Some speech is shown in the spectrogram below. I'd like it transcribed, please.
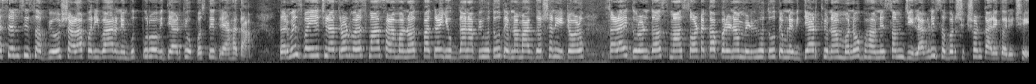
એસએમસી સભ્યો, શાળા પરિવાર અને ભૂતપૂર્વ વિદ્યાર્થીઓ ઉપસ્થિત રહ્યા હતા. ધર્મેશભાઈએ છેલ્લા ત્રણ વર્ષમાં શાળામાં નોંધપાત્ર યોગદાન આપ્યું હતું. તેમના માર્ગદર્શન હેઠળ શાળાએ ધોરણ દસમાં સો ટકા પરિણામ મેળવ્યું હતું. તેમણે વિદ્યાર્થીઓના મનોભાવને સમજી લાગણીસભર શિક્ષણ કાર્ય કર્યું છે.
